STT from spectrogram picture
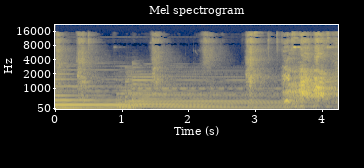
Ha ha ha!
